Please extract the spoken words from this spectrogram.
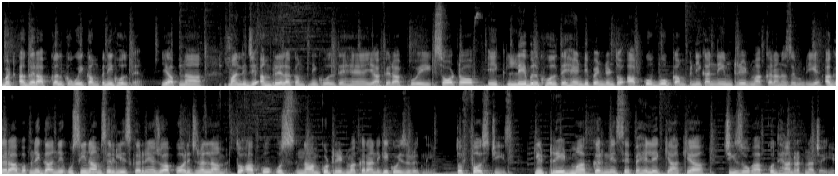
बट अगर आप कल को कोई कंपनी खोलते हैं, या अपना, मान लीजिए अम्ब्रेला कंपनी खोलते हैं, या फिर आप कोई सॉर्ट ऑफ़ एक लेबल खोलते हैं इंडिपेंडेंट तो आपको वो कंपनी का नेम ट्रेडमार्क कराना ज़रूरी है। अगर आप अपने गाने उसी नाम से रिलीज़ कर रहे हैं, जो आपका ओरिजिनल नाम है तो आपको उस नाम को ट्रेडमार्क कराने की कोई ज़रूरत नहीं है। तो फ़र्स्ट चीज़ कि ट्रेडमार्क करने से पहले क्या क्या चीज़ों का आपको ध्यान रखना चाहिए।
